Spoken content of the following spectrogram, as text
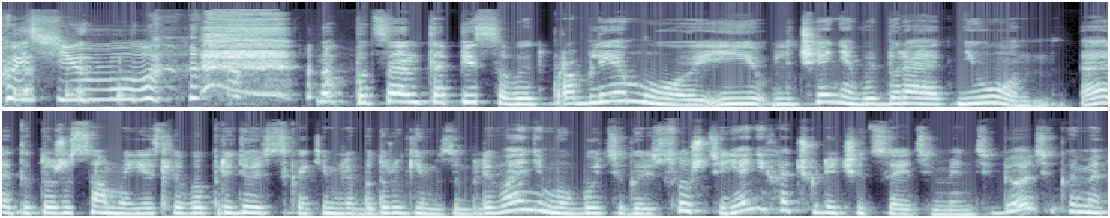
Почему? Ну, пациент описывает проблему, и лечение выбирает не он. Да? Это то же самое, если вы придете с каким-либо другим заболеванием и будете говорить, слушайте, я не хочу лечиться этими антибиотиками,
